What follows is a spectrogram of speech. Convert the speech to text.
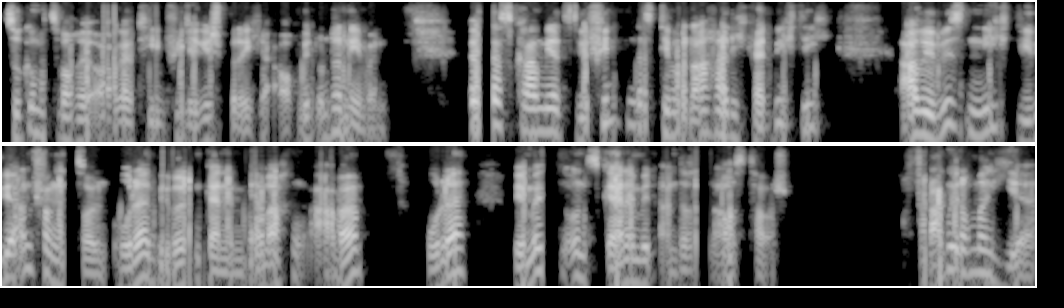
Zukunftswoche Orga-Team viele Gespräche, auch mit Unternehmen. Öfters kam jetzt, wir finden das Thema Nachhaltigkeit wichtig, aber wir wissen nicht, wie wir anfangen sollen. Oder wir würden gerne mehr machen, aber oder wir möchten uns gerne mit anderen austauschen. Fragen wir doch mal hier,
